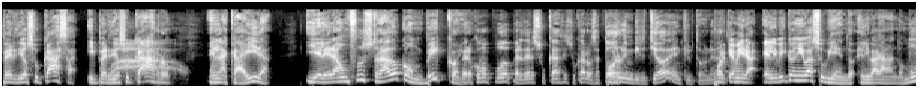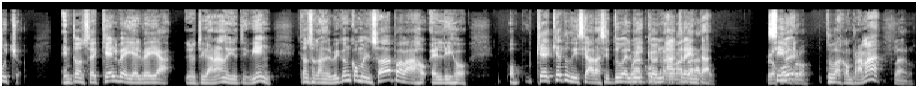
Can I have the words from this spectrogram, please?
perdió su casa y perdió su carro en la caída. Y él era un frustrado con Bitcoin. Pero ¿cómo pudo perder su casa y su carro? O sea, todo Por- lo invirtió en criptomonedas. Porque mira, el Bitcoin iba subiendo, él iba ganando mucho. Entonces, ¿qué él veía? Él veía, yo estoy ganando, yo estoy bien. Entonces, cuando el Bitcoin comenzó a dar para abajo, él dijo, o- ¿qué, qué tú dices ahora si tú el Voy a Bitcoin a más 30? barato. Lo Sí, ve- compro. tú vas a comprar más. Claro.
